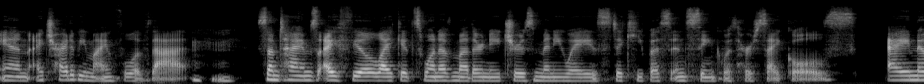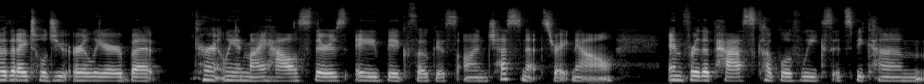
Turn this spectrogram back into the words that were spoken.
And I try to be mindful of that. Mm-hmm. Sometimes I feel like it's one of Mother Nature's many ways to keep us in sync with her cycles. I know that I told you earlier, but currently in my house, there's a big focus on chestnuts right now. And for the past couple of weeks, it's become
